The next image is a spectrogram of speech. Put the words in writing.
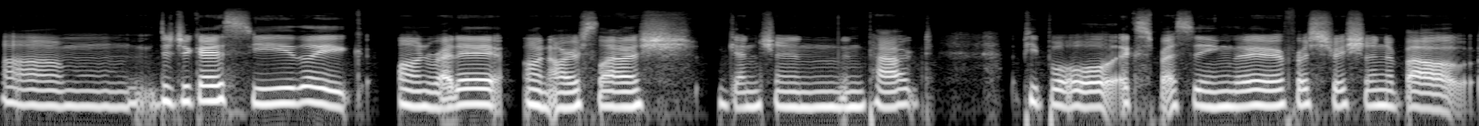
Um, did you guys see like on Reddit on r slash Genshin Impact people expressing their frustration about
